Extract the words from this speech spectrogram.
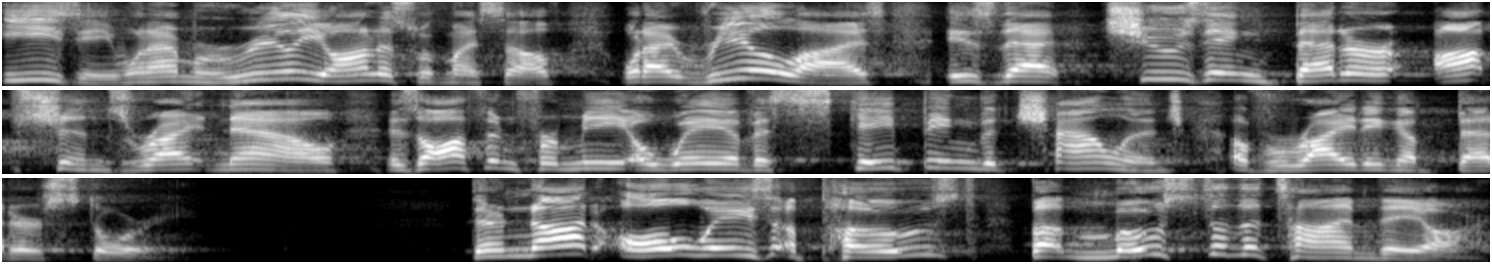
easy, when I'm really honest with myself, what I realize is that choosing better options right now is often for me a way of escaping the challenge of writing a better story. They're not always opposed, but most of the time they are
